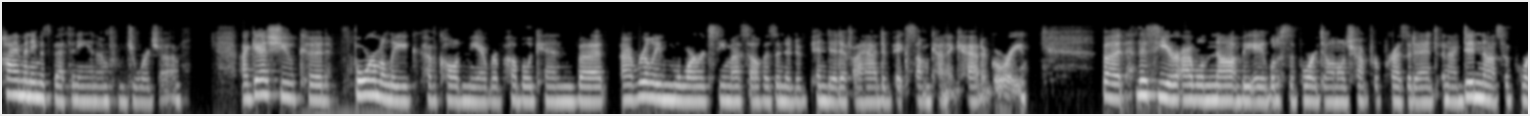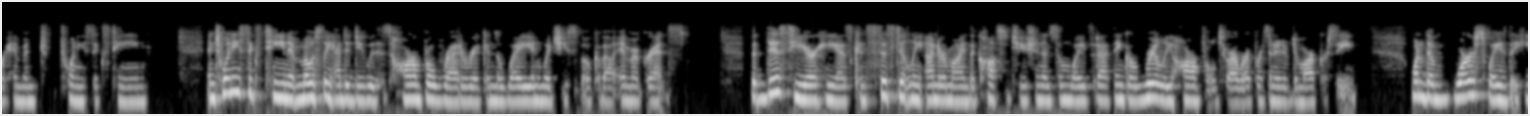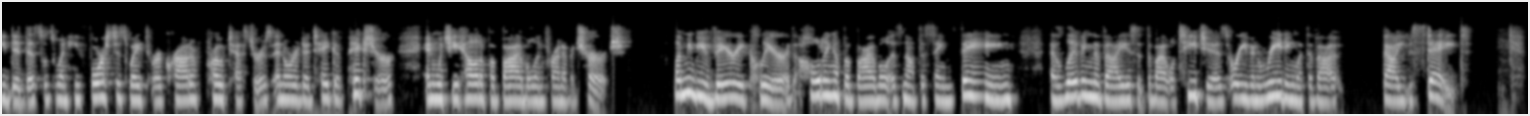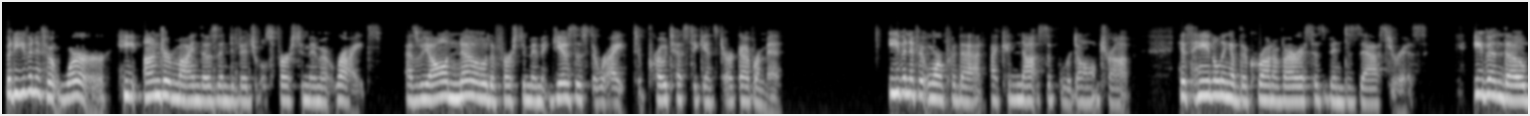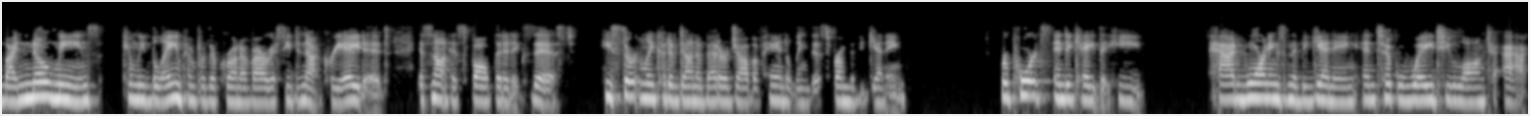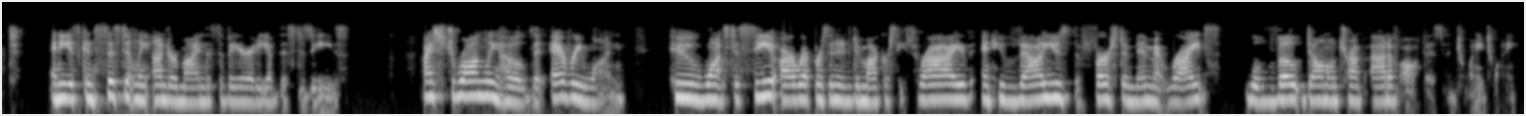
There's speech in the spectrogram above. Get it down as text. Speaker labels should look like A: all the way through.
A: Hi, my name is Bethany and I'm from Georgia. I guess you could formally have called me a Republican, but I really more see myself as an independent if I had to pick some kind of category. But this year, I will not be able to support Donald Trump for president, and I did not support him in 2016. In 2016, it mostly had to do with his harmful rhetoric and the way in which he spoke about immigrants. But this year, he has consistently undermined the Constitution in some ways that I think are really harmful to our representative democracy. One of the worst ways that he did this was when he forced his way through a crowd of protesters in order to take a picture in which he held up a Bible in front of a church. Let me be very clear that holding up a Bible is not the same thing as living the values that the Bible teaches or even reading what the values state. But even if it were, he undermined those individuals' First Amendment rights. As we all know, the First Amendment gives us the right to protest against our government. Even if it weren't for that, I could not support Donald Trump. His handling of the coronavirus has been disastrous. Even though by no means can we blame him for the coronavirus, he did not create it. It's not his fault that it exists. He certainly could have done a better job of handling this from the beginning. Reports indicate that he had warnings in the beginning and took way too long to act, and he has consistently undermined the severity of this disease. I strongly hope that everyone who wants to see our representative democracy thrive and who values the First Amendment rights will vote Donald Trump out of office in 2020.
